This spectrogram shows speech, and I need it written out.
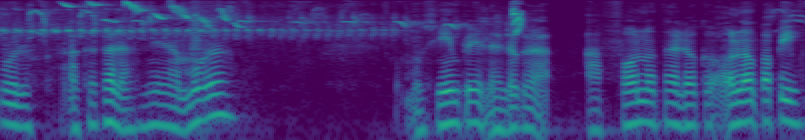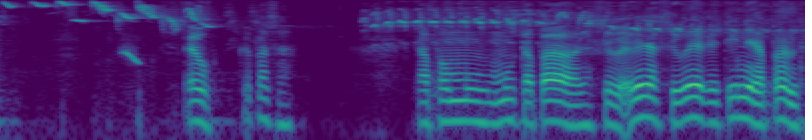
Bueno, acá está la negra moda. Como siempre, la loca a fondo está loco. ¿O no, papi? Eu, ¿qué pasa? Está muy, muy tapado la cebolla. la cebolla que tiene la planta.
